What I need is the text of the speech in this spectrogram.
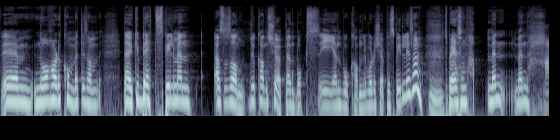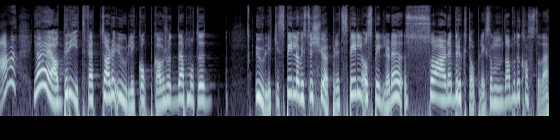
eh, Nå har det kommet liksom Det er jo ikke brettspill, men Altså sånn, Du kan kjøpe en boks i en bokhandel hvor du kjøper spill, liksom. Mm. Så ble jeg sånn men, men hæ? Ja, ja, ja, dritfett. Så er det ulike oppgaver. Så det er på en måte ulike spill. Og hvis du kjøper et spill og spiller det, så er det brukt opp, liksom. Da må du kaste det.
